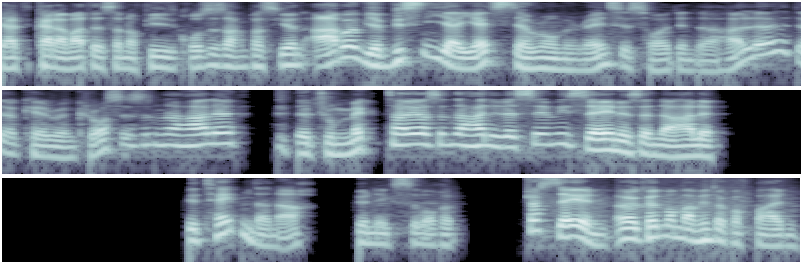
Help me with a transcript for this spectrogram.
hatten keiner erwartet, dass da noch viele große Sachen passieren. Aber wir wissen ja jetzt, der Roman Reigns ist heute in der Halle, der Karen Cross ist in der Halle, der Drew McIntyre ist in der Halle, der Sami Zayn ist in der Halle. Wir tapen danach für nächste Woche. Just saying. Äh, können wir mal im Hinterkopf behalten.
